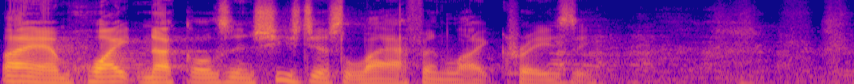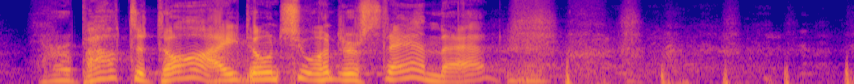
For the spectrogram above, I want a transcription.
I am white knuckles, and she's just laughing like crazy. We're about to die. Don't you understand that?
